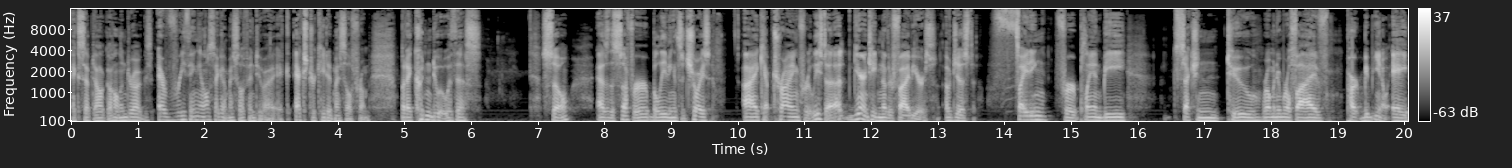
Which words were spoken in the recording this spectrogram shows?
Except alcohol and drugs. Everything else I got myself into, I extricated myself from. But I couldn't do it with this. So, as the sufferer, believing it's a choice, I kept trying for at least a guaranteed another five years of just fighting for Plan B, Section Two, Roman numeral five, Part B, you know, A.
